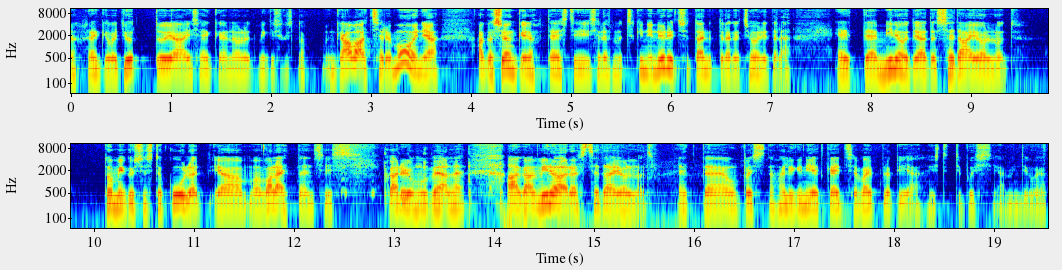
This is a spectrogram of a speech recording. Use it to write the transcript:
noh, räägivad juttu ja isegi on olnud mingisugust noh, mingi avatseremoonia, aga see ongi noh, täiesti selles mõttes kinnine üritus, et ainult delegatsioonidele. et eh, minu teada seda ei olnud Tomi, kui sa seda kuulad ja ma valetan, siis karju mu peale, aga minu arust seda ei olnud, et äh, umbes noh, oligi nii, et käid see vaip läbi ja istuti bussi ja mindi koju.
